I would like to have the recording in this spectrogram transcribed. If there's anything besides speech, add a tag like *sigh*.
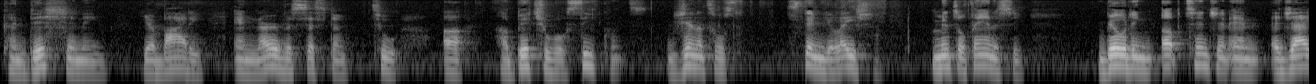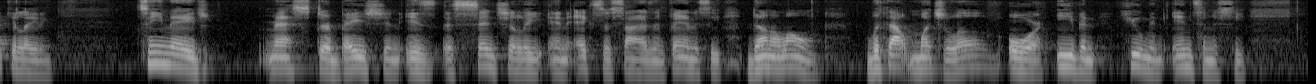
conditioning your body and nervous system to a habitual sequence, genital stimulation, mental fantasy, building up tension and ejaculating. Teenage masturbation is essentially an exercise in fantasy done alone without much love or even human intimacy.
